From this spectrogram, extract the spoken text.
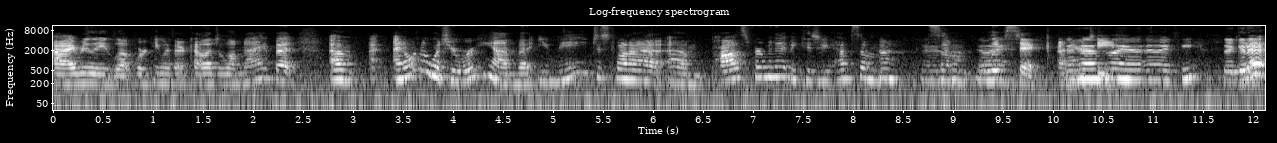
I really love working with our college alumni, but um, I, I, don't know what you're working on, but you may just want to um, pause for a minute because you have some uh, some lipstick on your teeth. My, my teeth. Did I get yeah. it?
